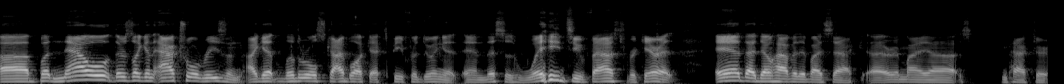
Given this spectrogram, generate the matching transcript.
Uh, but now there's like an actual reason. I get literal Skyblock XP for doing it, and this is way too fast for Carrot. And I don't have it in my sack, uh, or in my uh, compactor.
